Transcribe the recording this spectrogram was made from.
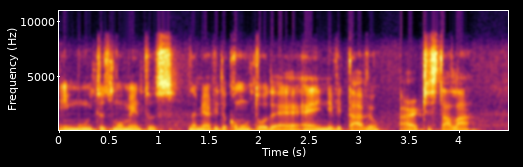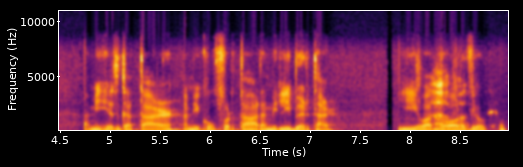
em muitos momentos da minha vida como um todo, é, é inevitável. A arte está lá a me resgatar, a me confortar, a me libertar. E eu ah, adoro ah, violão.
